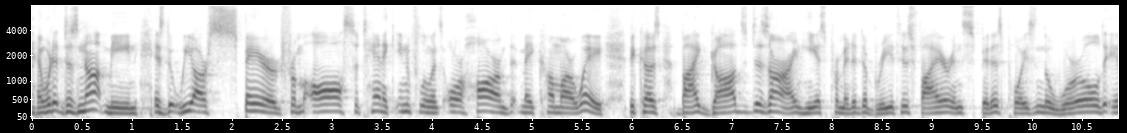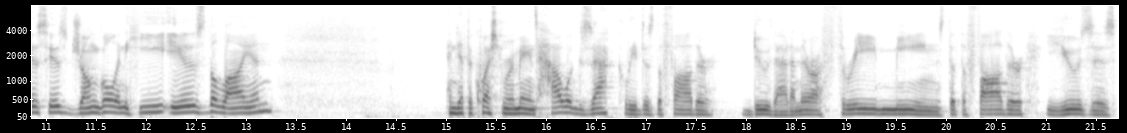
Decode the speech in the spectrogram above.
And what it does not mean is that we are spared from all satanic influence or harm that may come our way, because by God's design, He is permitted to breathe His fire and spit His poison. The world is His jungle, and He is the lion. And yet the question remains how exactly does the Father do that. And there are three means that the Father uses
